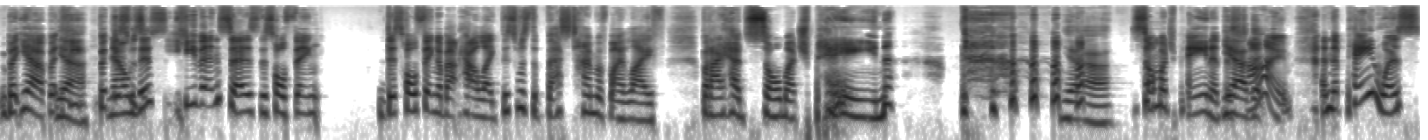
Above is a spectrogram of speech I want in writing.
But yeah, but Yeah. He, but Now this, was, this- he then says this whole thing, this whole thing about how like this was the best time of my life, but I had so much pain, Yeah. so much pain at this Yeah, that- time, and the pain was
